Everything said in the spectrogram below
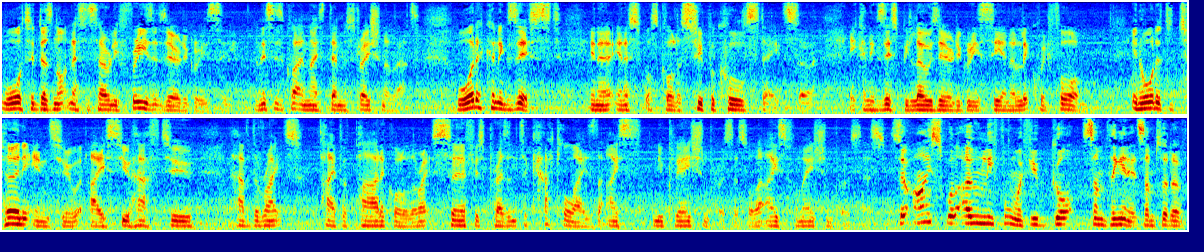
water does not necessarily freeze at zero degrees C. And this is quite a nice demonstration of that. Water can exist in, a, in a, what's called a supercooled state, so it can exist below zero degrees C in a liquid form. In order to turn it into ice, you have to have the right type of particle or the right surface present to catalyze the ice nucleation process or the ice formation process. So ice will only form if you've got something in it, some sort of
